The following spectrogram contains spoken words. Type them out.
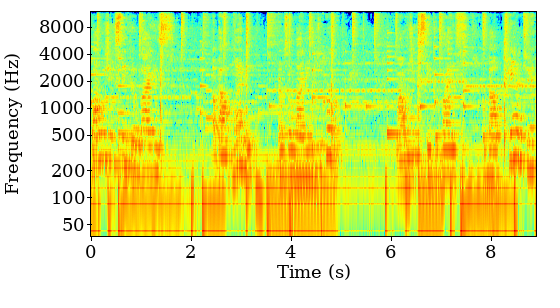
why would you seek advice about money from somebody who's broke? Why would you seek advice about parenting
